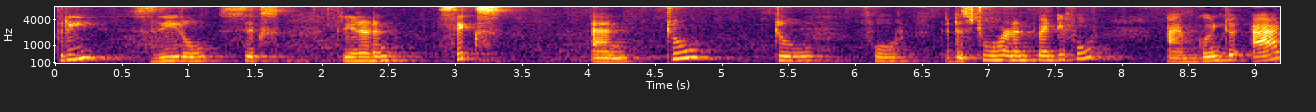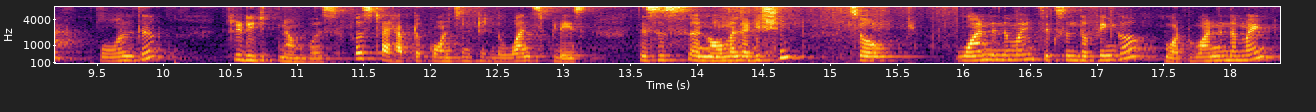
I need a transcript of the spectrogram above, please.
3 0 6 306 and 2 2 4 that is 224 I am going to add all the three digit numbers. First I have to concentrate in the ones place. This is a normal addition. So 1 in the mind 6 in the finger. What? 1 in the mind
